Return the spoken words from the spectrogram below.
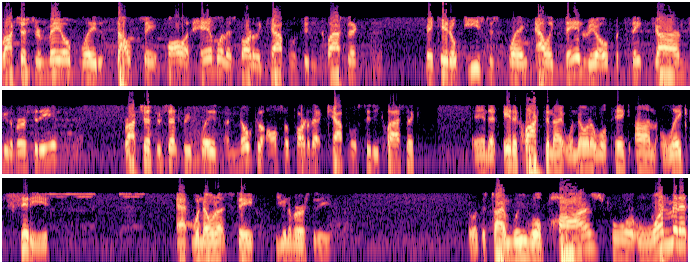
Rochester Mayo played South St. Paul at Hamline as part of the Capital City Classic. Mankato East is playing Alexandria over at St. John's University. Rochester Century plays Anoka, also part of that Capital City Classic. And at 8 o'clock tonight, Winona will take on Lake City at Winona State University. So at this time, we will pause for one minute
